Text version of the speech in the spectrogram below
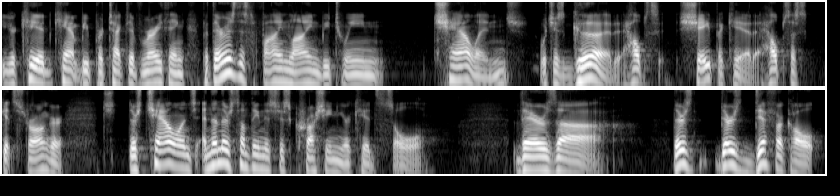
your kid can't be protected from everything, but there is this fine line between challenge, which is good. It helps shape a kid. It helps us get stronger. There's challenge, and then there's something that's just crushing your kid's soul. There's uh, there's there's difficult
